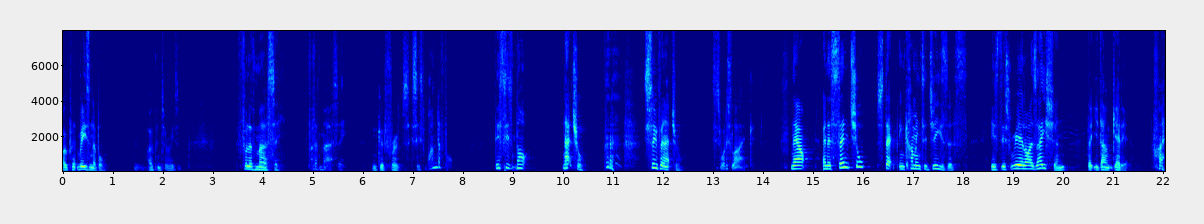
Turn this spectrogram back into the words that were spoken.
open, reasonable, open to reason full of mercy, full of mercy and good fruits. This is wonderful. This is not natural, supernatural. This is what it's like. Now, an essential step in coming to Jesus is this realization that you don't get it.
